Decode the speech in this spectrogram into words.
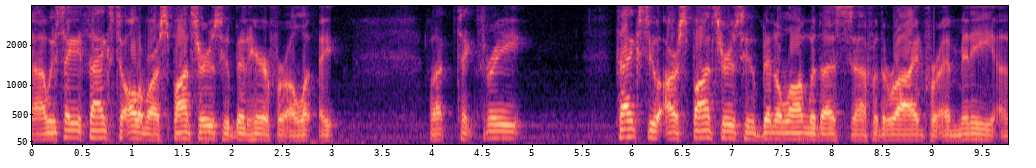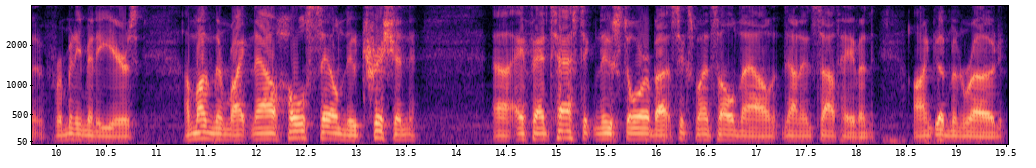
Uh, we say thanks to all of our sponsors who've been here for a, eight. take three. Thanks to our sponsors who've been along with us uh, for the ride for a many uh, for many many years. Among them, right now, Wholesale Nutrition, uh, a fantastic new store about six months old now down in Southaven on Goodman Road,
